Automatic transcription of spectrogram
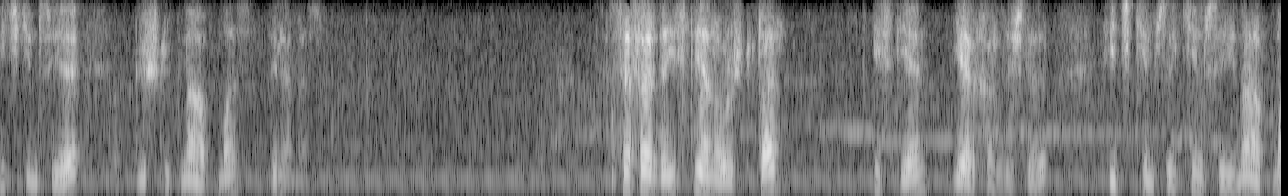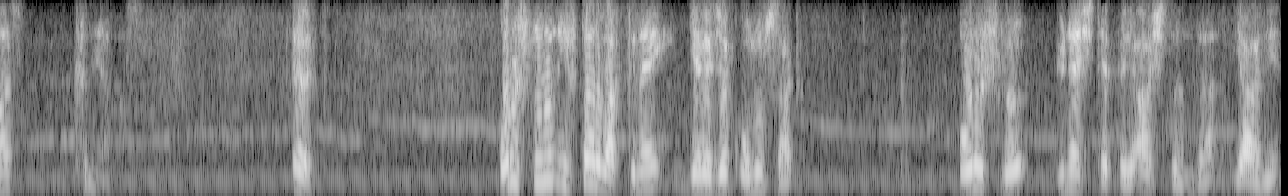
hiç kimseye güçlük ne yapmaz? Dilemez. Seferde isteyen oruç tutar, isteyen yer kardeşlerim. Hiç kimse kimseyi ne yapmaz? Kınayamaz. Evet. Oruçlunun iftar vaktine gelecek olursak, oruçlu güneş tepeyi açtığında yani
